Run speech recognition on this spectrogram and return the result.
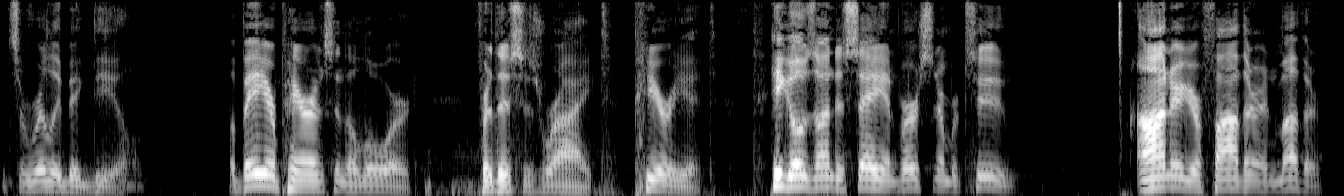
it's a really big deal. Obey your parents in the Lord, for this is right. Period. He goes on to say in verse number two honor your father and mother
